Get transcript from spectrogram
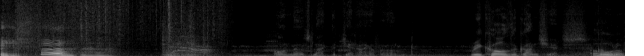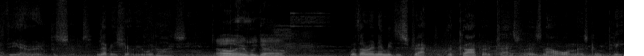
Almost like the Jedi of old. Recall the gunships. Oh. Call off the area of pursuit. Let me show you what I see. Oh, here we go. With our enemy distracted, the cargo transfer is now almost complete.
